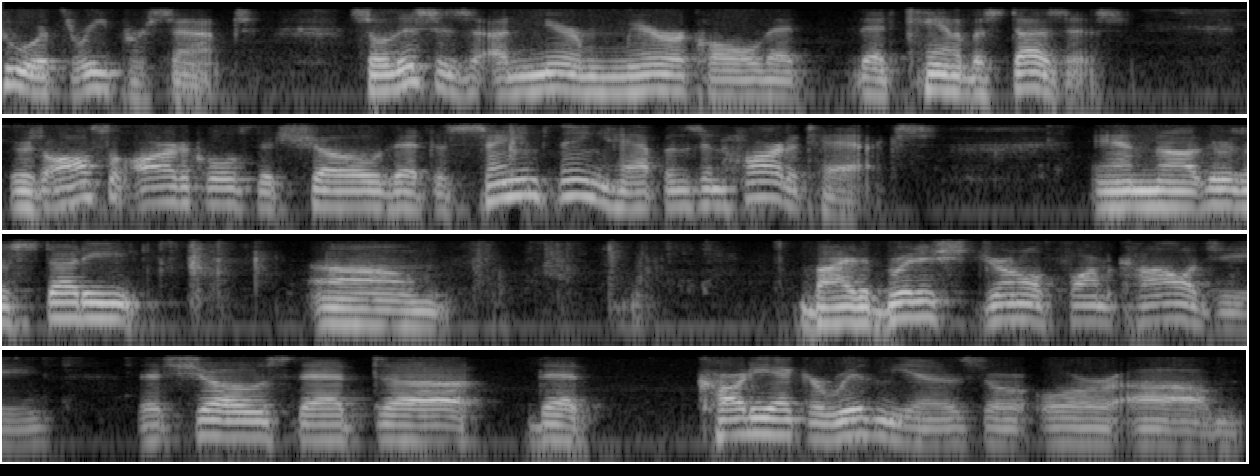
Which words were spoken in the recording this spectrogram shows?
2 or 3%. So this is a near miracle that, that cannabis does this. There's also articles that show that the same thing happens in heart attacks. And uh, there's a study um, by the British Journal of Pharmacology that shows that uh, that cardiac arrhythmias or, or um,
